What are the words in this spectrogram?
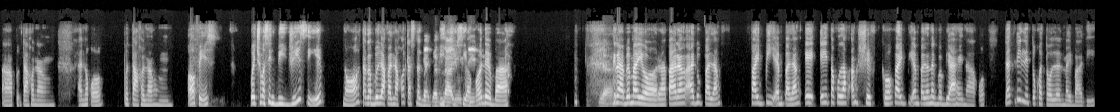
ah, punta ako ng, ano ko, punta ako ng office, which was in BGC, no? Taga Bulacan ako, tas Oh nag-BGC ako, din. 'di ba? Yeah. Grabe, Mayora. Parang ano pa lang, 5 p.m. pa lang, eh, 8 o'clock ang shift ko, 5 p.m. pa lang nagbabiyahe na ako. That really took a toll on my body.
